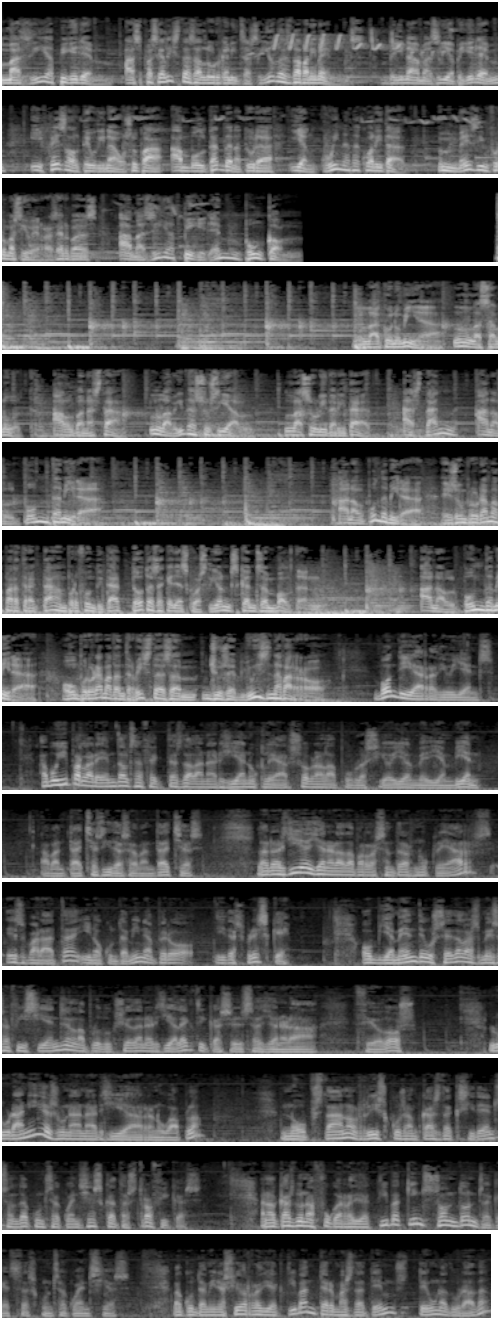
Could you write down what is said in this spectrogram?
Masia Piguillem, especialistes en l'organització d'esdeveniments. Vine a Masia Piguillem i fes el teu dinar o sopar envoltat de natura i en cuina de qualitat. Més informació i reserves a masiapiguillem.com. L'economia, la salut, el benestar, la vida social, la solidaritat estan en el punt de mira. En el punt de mira és un programa per tractar en profunditat totes aquelles qüestions que ens envolten. En el punt de mira, un programa d'entrevistes amb Josep Lluís Navarro. Bon dia, radioients. Avui parlarem dels efectes de l'energia nuclear sobre la població i el medi ambient avantatges i desavantatges. L'energia generada per les centrals nuclears és barata i no contamina, però i després què? Òbviament deu ser de les més eficients en la producció d'energia elèctrica sense generar CO2. L'urani és una energia renovable? No obstant, els riscos en cas d'accident són de conseqüències catastròfiques. En el cas d'una fuga radioactiva, quins són, doncs, aquestes conseqüències? La contaminació radioactiva, en termes de temps, té una durada?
